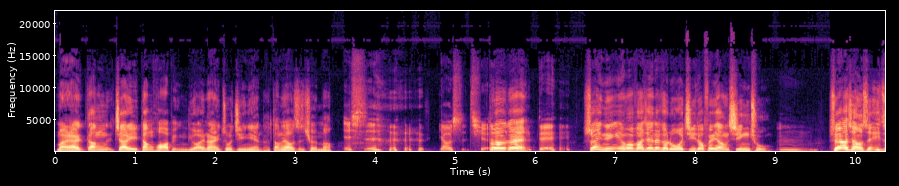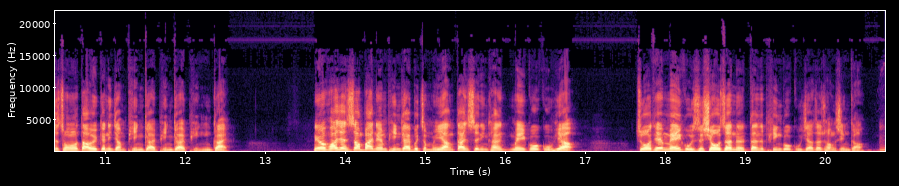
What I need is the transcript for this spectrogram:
买来当家里当花瓶，留在那里做纪念的，当钥匙圈吗？也 是，钥匙圈，对不对？对，所以你有没有发现那个逻辑都非常清楚？嗯，所以阿翔老师一直从头到尾跟你讲瓶盖、瓶盖、瓶盖。你会发现上半年瓶盖不怎么样，但是你看美国股票，昨天美股是修正的，但是苹果股价在创新高。嗯，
